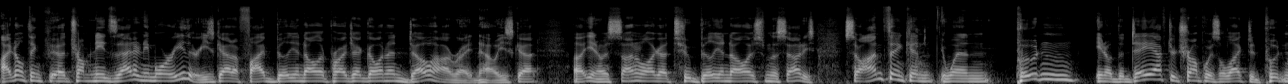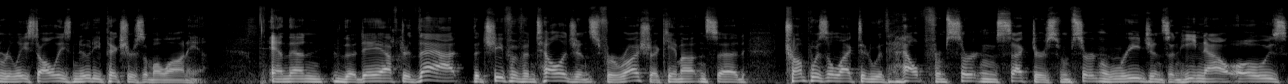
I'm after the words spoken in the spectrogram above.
I don't think uh, Trump needs that anymore either. He's got a five billion dollar project going in Doha right now. He's got, uh, you know, his son-in-law got two billion dollars from the Saudis. So I'm thinking when Putin, you know, the day after Trump was elected, Putin released all these nudie pictures of Melania. And then the day after that, the chief of intelligence for Russia came out and said, Trump was elected with help from certain sectors, from certain regions, and he now owes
